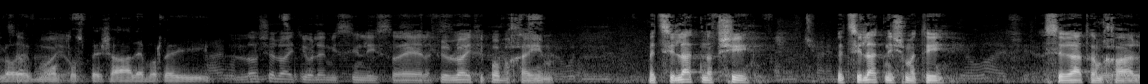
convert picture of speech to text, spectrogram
לא, לא שלא הייתי עולה מסין לישראל, אפילו לא הייתי פה בחיים. מצילת נפשי, מצילת נשמתי, סיריית רמח"ל.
